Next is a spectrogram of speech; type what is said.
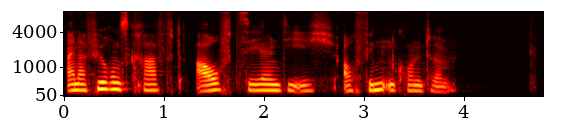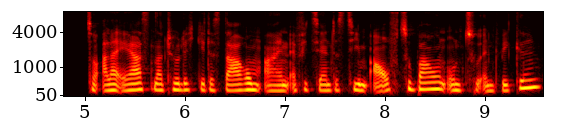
einer Führungskraft aufzählen, die ich auch finden konnte. Zuallererst natürlich geht es darum, ein effizientes Team aufzubauen und zu entwickeln.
